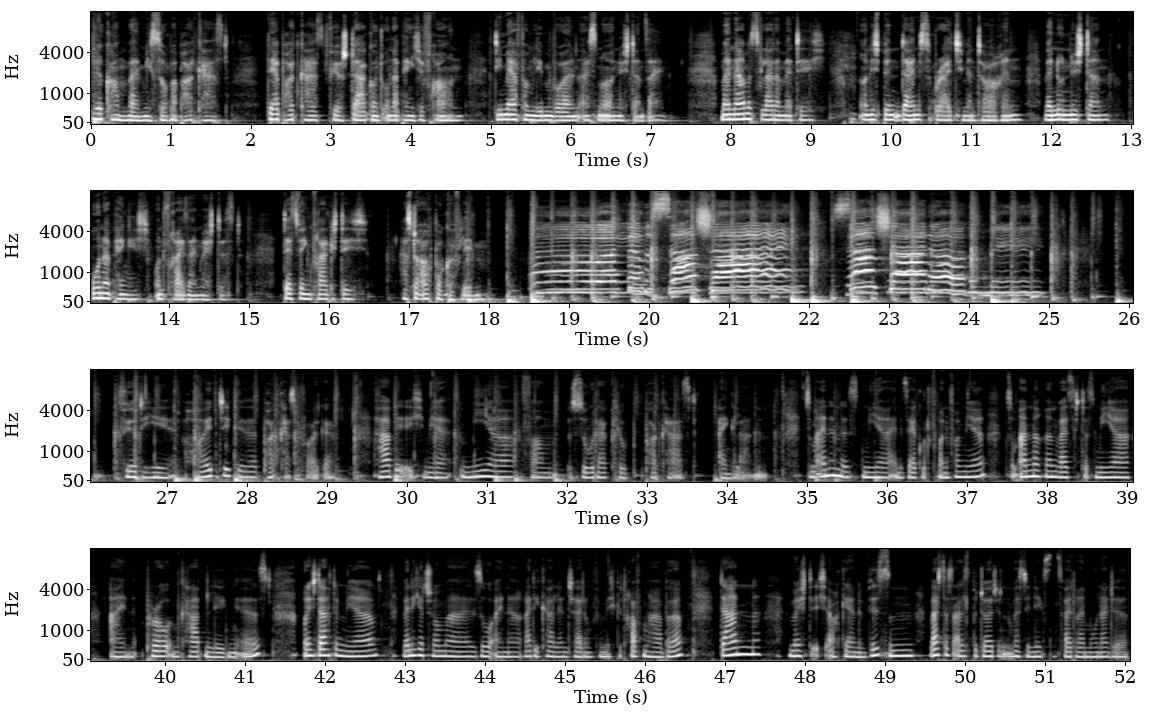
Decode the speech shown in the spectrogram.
Willkommen beim Misober Podcast, der Podcast für starke und unabhängige Frauen, die mehr vom Leben wollen als nur nüchtern sein. Mein Name ist Vlada Mettich und ich bin deine Sobriety-Mentorin, wenn du nüchtern, unabhängig und frei sein möchtest. Deswegen frage ich dich, hast du auch Bock auf Leben? Oh, sunshine, sunshine Für die heutige Podcast-Folge habe ich mir Mia vom Soda Club Podcast eingeladen. Zum einen ist Mia eine sehr gute Freundin von mir, zum anderen weiß ich, dass Mia ein Pro im Kartenlegen ist. Und ich dachte mir, wenn ich jetzt schon mal so eine radikale Entscheidung für mich getroffen habe, dann möchte ich auch gerne wissen, was das alles bedeutet und was die nächsten zwei, drei Monate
